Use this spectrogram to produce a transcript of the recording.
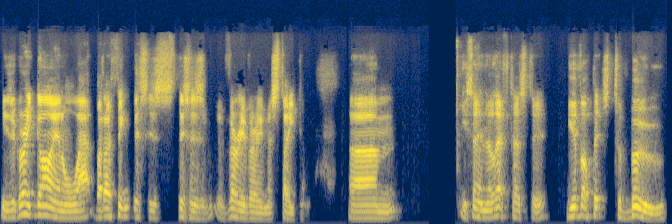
He's a great guy and all that. But I think this is this is very very mistaken. Um, he's saying the left has to give up its taboo,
